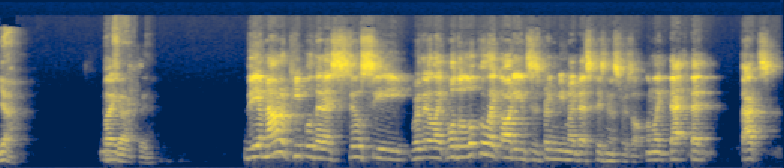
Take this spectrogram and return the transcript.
Yeah. Like, exactly. The amount of people that I still see where they're like, well, the lookalike audience is bringing me my best business result. I'm like, that that that's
